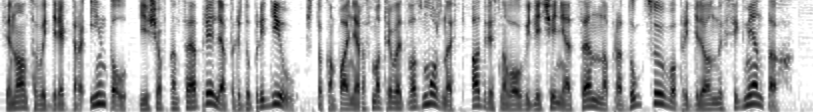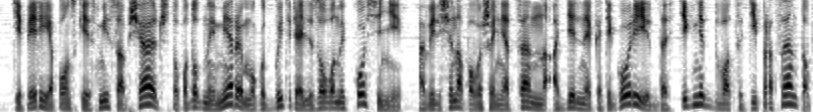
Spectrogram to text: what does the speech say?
Финансовый директор Intel еще в конце апреля предупредил, что компания рассматривает возможность адресного увеличения цен на продукцию в определенных сегментах. Теперь японские СМИ сообщают, что подобные меры могут быть реализованы к осени, а величина повышения цен на отдельные категории достигнет 20%.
